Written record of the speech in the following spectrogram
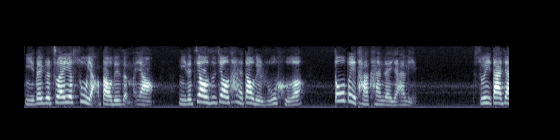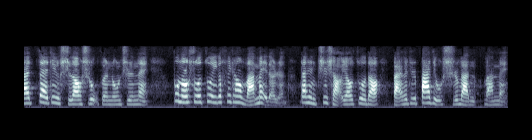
你这个专业素养到底怎么样？你的教姿教态到底如何？都被他看在眼里。所以大家在这个十到十五分钟之内，不能说做一个非常完美的人，但是你至少要做到百分之八九十完完美。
